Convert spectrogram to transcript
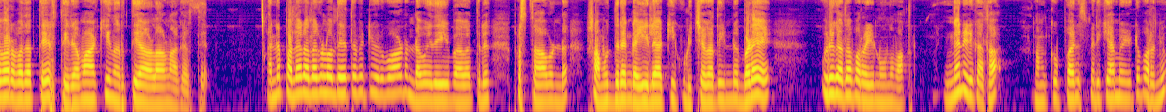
പർവതത്തെ സ്ഥിരമാക്കി നിർത്തിയ ആളാണ് അഗസ്ത്യൻ. അങ്ങനെ പല കഥകളും അദ്ദേഹത്തെ പറ്റി ഒരുപാടുണ്ടാവും ഇത് ഈ ഭാഗത്തിൽ പ്രസ്താവമുണ്ട്. സമുദ്രം കയ്യിലാക്കി കുടിച്ച കഥയുണ്ട്. ഇവിടെ ഒരു കഥ പറയണു എന്ന് മാത്രം. ഒരു കഥ നമുക്ക് ഇപ്പം അനുസ്മരിക്കാൻ വേണ്ടിയിട്ട് പറഞ്ഞു.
